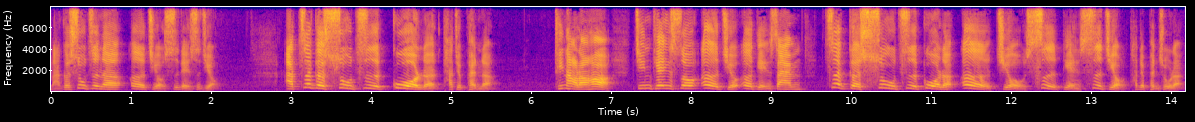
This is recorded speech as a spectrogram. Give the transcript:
哪个数字呢？二九四点四九啊，这个数字过了它就喷了。听好了哈，今天收二九二点三，这个数字过了二九四点四九，它就喷出了，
